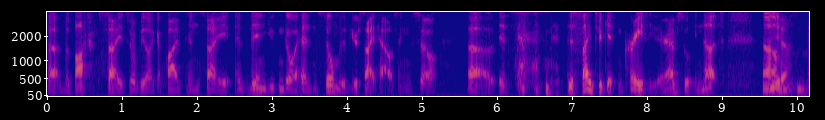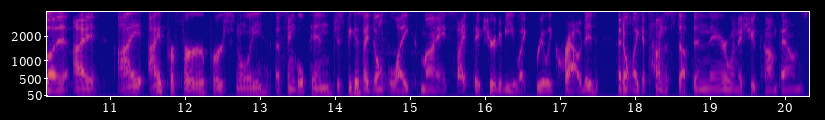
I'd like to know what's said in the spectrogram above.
uh, the bottom sight, so it'll be like a five pin sight, and then you can go ahead and still move your sight housing. So uh, it's the sights are getting crazy; they're absolutely nuts. Um, Yeah. But I I I prefer personally a single pin just because I don't like my sight picture to be like really crowded. I don't like a ton of stuff in there when I shoot compounds.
